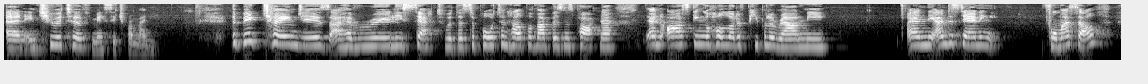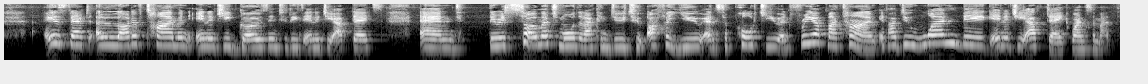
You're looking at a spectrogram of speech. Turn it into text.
an intuitive message for money. The big change is I have really sat with the support and help of my business partner and asking a whole lot of people around me. And the understanding for myself is that a lot of time and energy goes into these energy updates and there is so much more that I can do to offer you and support you and free up my time if I do one big energy update once a month.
